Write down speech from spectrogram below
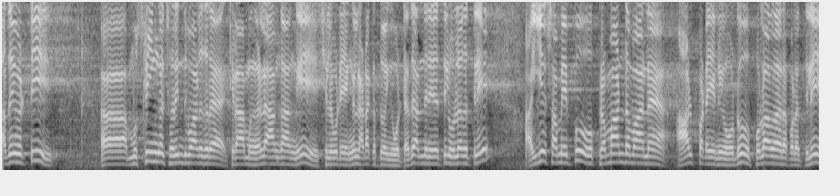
அதையொட்டி முஸ்லீம்கள் செறிந்து வாழுகிற கிராமங்களில் ஆங்காங்கே சில விடயங்கள் நடக்க துவங்கிவிட்டது. அந்த நேரத்தில் உலகத்திலே ஐஎஸ் அமைப்பு பிரமாண்டமான ஆழ்படையணியோடு பொருளாதார பலத்திலே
